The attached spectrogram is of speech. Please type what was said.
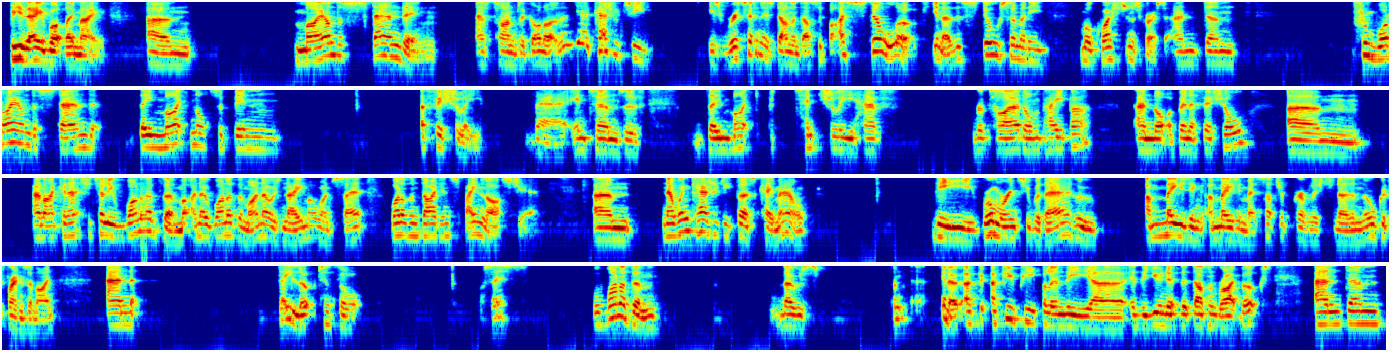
be they what they may. Um, my understanding as times have gone on, yeah, casualty is written, is done and dusted, but I still look, you know, there's still so many more questions, Chris. And um, from what I understand, they might not have been officially there in terms of they might potentially have retired on paper and not have been official. Um, and I can actually tell you one of them, I know one of them, I know his name, I won't say it. One of them died in Spain last year. Um, now, when Casualty first came out, the Royal Marines who were there, who amazing, amazing men, such a privilege to know them. They're all good friends of mine. And they looked and thought, what's this? Well, one of them knows, um, you know, a, few people in the uh, in the unit that doesn't write books, and um,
